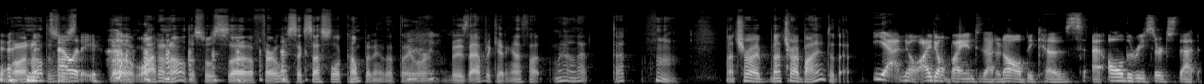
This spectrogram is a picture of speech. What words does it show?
Well, no, this was, mentality. uh, well, I don't know. This was a fairly successful company that they were, but he's advocating. I thought, well, that that hmm, not sure. I not sure I buy into that. Yeah, no, I don't buy into that at all because uh, all the research that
